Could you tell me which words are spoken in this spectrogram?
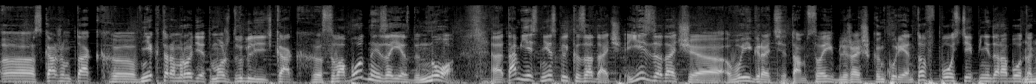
э, скажем так, э, в некотором роде это может выглядеть как свободные заезды, но э, там есть несколько задач. Есть задача выиграть там своих ближайших конкурентов по степени доработок.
